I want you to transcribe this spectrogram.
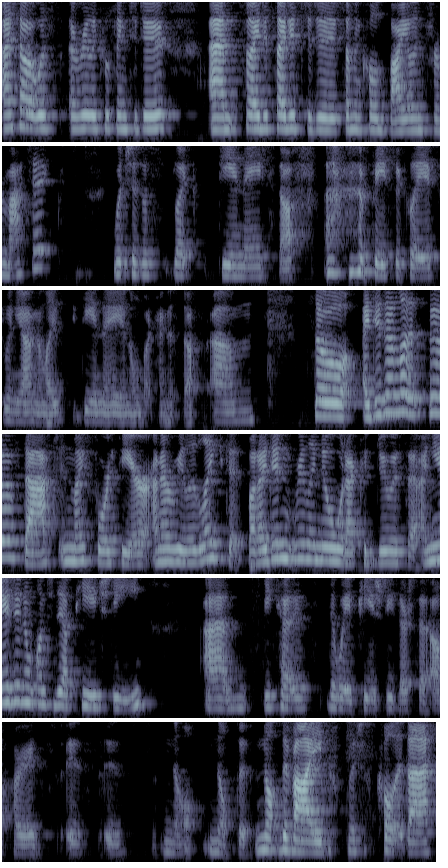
I thought it was a really cool thing to do. Um, so I decided to do something called bioinformatics, which is a like DNA stuff, basically, if when you analyze DNA and all that kind of stuff. Um, so I did a little bit of that in my fourth year, and I really liked it, but I didn't really know what I could do with it. I knew I didn't want to do a PhD um, because the way PhDs are set up is is is not not the not the vibe. Let's just call it that.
